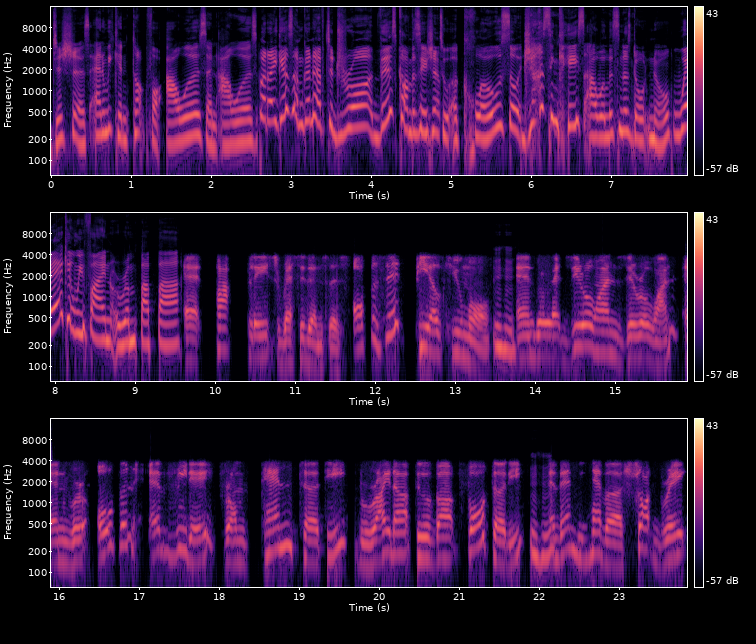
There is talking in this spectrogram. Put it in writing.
dishes. And we can talk for hours and hours. But I guess I'm going to have to draw this conversation to a close. So, just in case our listeners don't know, where can we find Rempapa? At Park Place Residences, opposite PLQ Mall. Mm-hmm. And we're at 0101 and we're open every day from 10.30 right up to about 4.30 Mm-hmm. and then we have a short break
